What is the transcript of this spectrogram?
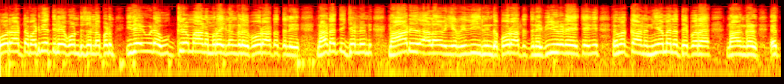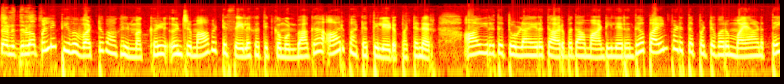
போராட்ட வடிவத்திலே கொண்டு செல்லப்படும். இதைவிட உக்கிரமான முறையில் எங்களது போராட்டத்தில் நடத்தி செல்லும் நாடு அளவிய ரீதியில் இந்த போராட்டத்தினை விரிவடைய செய்து எமக்கான நியமனத்தை பெற நாங்கள் எத்தனித்துள்ளோம். முல்லைத்தீவு வட்டுவாகல் மக்கள் இன்று மாவட்ட செயலகத்திற்கு முன்பாக ஆர்ப்பாட்டத்தில் ஈடுபட்டனர். ஆயிரத்து தொள்ளாயிரத்து அறுபதாம் ஆண்டிலிருந்து பயன்படுத்தப்பட்டு வரும் மயானத்தை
